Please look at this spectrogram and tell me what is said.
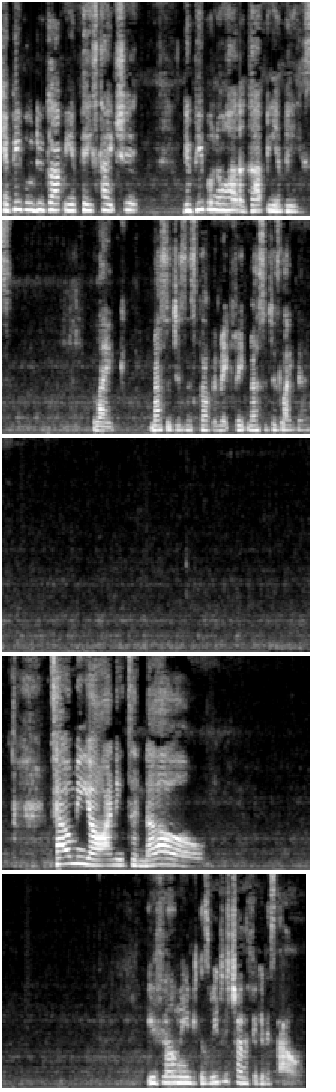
Can people do copy and paste type shit? Do people know how to copy and paste? Like, messages and stuff and make fake messages like that? Tell me, y'all. I need to know. You feel me? Because we just trying to figure this out.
